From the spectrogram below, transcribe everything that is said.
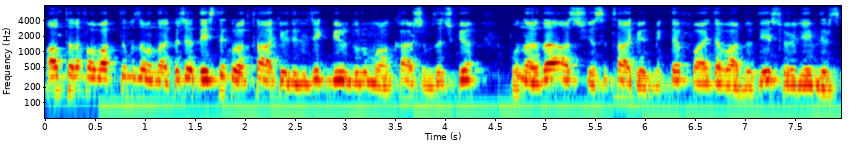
Alt tarafa baktığımız zaman arkadaşlar destek olarak takip edilecek bir durum olarak karşımıza çıkıyor. Bunları da açıkçası takip etmekte fayda vardır diye söyleyebiliriz.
